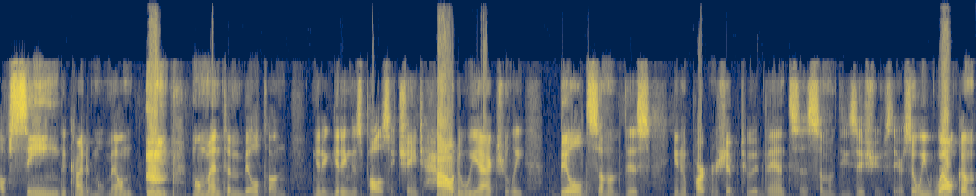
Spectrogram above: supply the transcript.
of seeing the kind of moment, momentum built on, you know, getting this policy change. How do we actually build some of this, you know, partnership to advance uh, some of these issues there? So we welcome,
